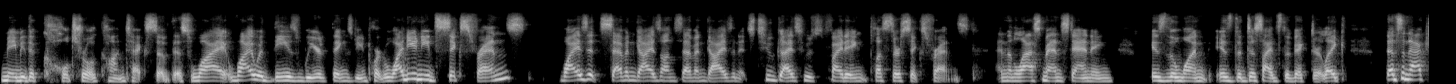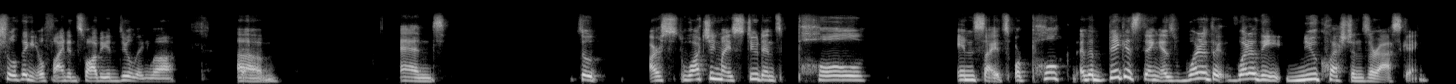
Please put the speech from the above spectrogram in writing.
maybe the cultural context of this. Why why would these weird things be important? Why do you need six friends? Why is it seven guys on seven guys and it's two guys who's fighting plus their six friends? And then the last man standing is the one is the decides the victor. Like that's an actual thing you'll find in Swabian dueling law. Um, and so are watching my students pull insights or pull the biggest thing is what are the what are the new questions they're asking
